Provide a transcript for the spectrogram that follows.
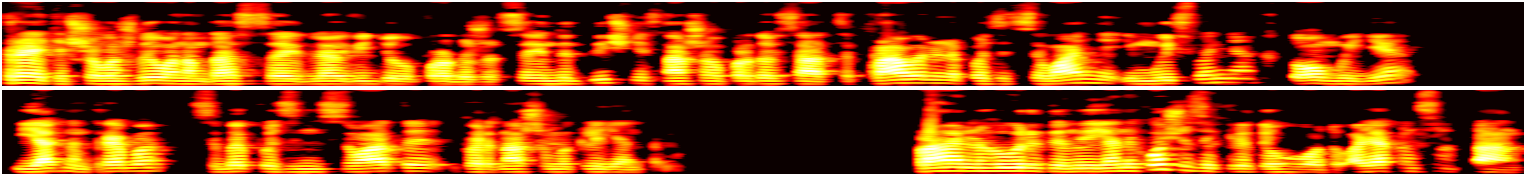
Третє, що важливо нам дасть це для відділу продажу, це ідентичність нашого продавця, це правильне позиціювання і мислення, хто ми є і як нам треба себе позиціонувати перед нашими клієнтами. Правильно говорити, не я не хочу закрити угоду, а я консультант,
